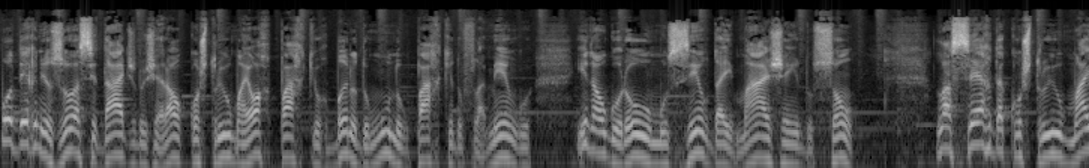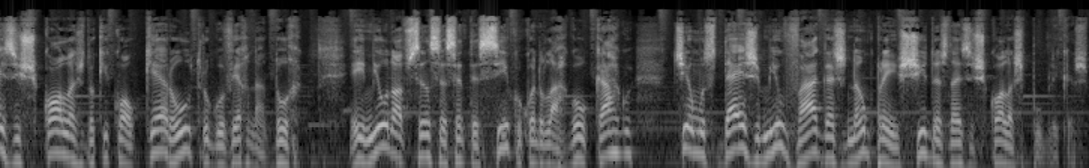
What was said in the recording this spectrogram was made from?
modernizou a cidade no geral, construiu o maior parque urbano do mundo, um parque do Flamengo, inaugurou o Museu da Imagem e do Som, Lacerda construiu mais escolas do que qualquer outro governador. Em 1965, quando largou o cargo, tínhamos 10 mil vagas não preenchidas nas escolas públicas.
